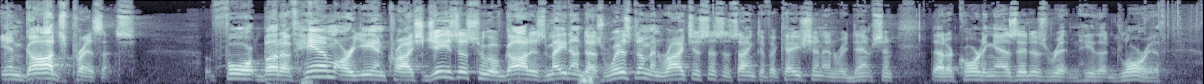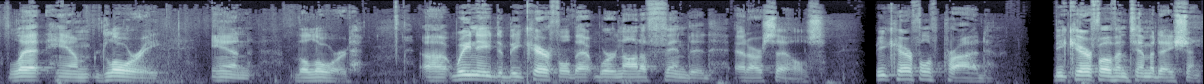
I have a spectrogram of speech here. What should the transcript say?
In God's presence. For but of him are ye in Christ Jesus, who of God is made unto us wisdom and righteousness and sanctification and redemption, that according as it is written, He that glorieth, let him glory in the Lord. Uh, we need to be careful that we're not offended at ourselves. Be careful of pride. Be careful of intimidation.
